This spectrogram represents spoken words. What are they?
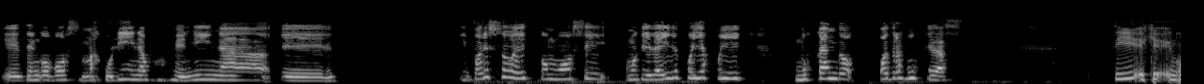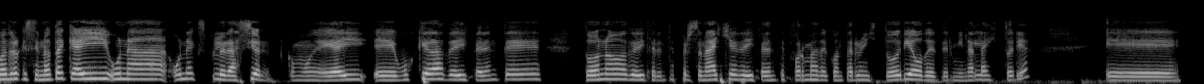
eh, tengo voz masculina, voz femenina, eh, y por eso es como, sí, como que de ahí después ya fui buscando otras búsquedas Sí, es que encuentro que se nota que hay una, una exploración, como que hay eh, búsquedas de diferentes tonos, de diferentes personajes, de diferentes formas de contar una historia o de terminar la historia. Eh,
